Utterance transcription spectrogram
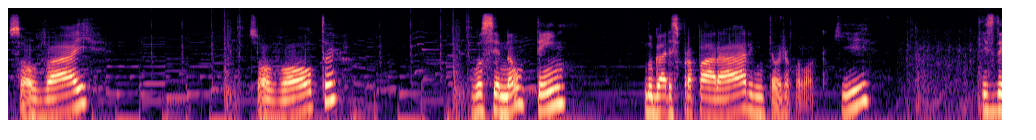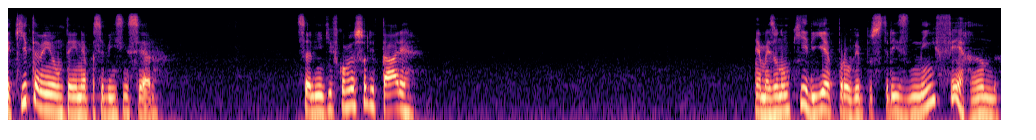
Só vai. Só volta. Você não tem lugares para parar, então eu já coloco aqui. Esse daqui também não tem, né, pra ser bem sincero. Essa linha aqui ficou meio solitária. É, mas eu não queria prover pros três nem ferrando.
